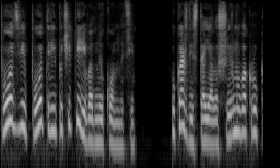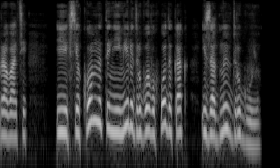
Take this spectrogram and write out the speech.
по две, по три, по четыре в одной комнате. У каждой стояла ширма вокруг кровати, и все комнаты не имели другого хода, как из одной в другую.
